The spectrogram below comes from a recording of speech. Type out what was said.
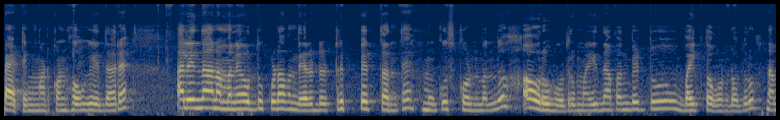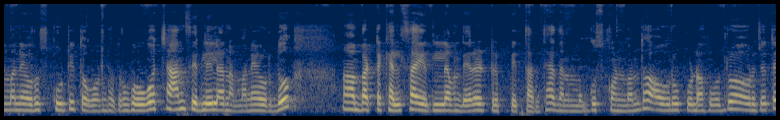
ಬ್ಯಾಟಿಂಗ್ ಮಾಡ್ಕೊಂಡು ಹೋಗಿದ್ದಾರೆ. ಅಲ್ಲಿಂದ ನಮ್ಮ ಮನೆಯವ್ರದ್ದು ಕೂಡ ಒಂದೆರಡು ಟ್ರಿಪ್ ಇತ್ತಂತೆ, ಮುಗಿಸ್ಕೊಂಡು ಬಂದು ಅವರು ಹೋದರು. ಮೈದ್ನ ಬಂದುಬಿಟ್ಟು ಬೈಕ್ ತೊಗೊಂಡೋದ್ರು, ನಮ್ಮ ಮನೆಯವರು ಸ್ಕೂಟಿ ತೊಗೊಂಡೋದ್ರು. ಹೋಗೋ ಚಾನ್ಸ್ ಇರಲಿಲ್ಲ ನಮ್ಮ ಮನೆಯವ್ರದ್ದು ಬಟ್ ಕೆಲಸ ಇರಲಿಲ್ಲ, ಒಂದೆರಡು ಟ್ರಿಪ್ ಇತ್ತಂತೆ, ಅದನ್ನು ಮುಗಿಸ್ಕೊಂಡು ಬಂದು ಅವರು ಕೂಡ ಹೋದರು. ಅವ್ರ ಜೊತೆ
